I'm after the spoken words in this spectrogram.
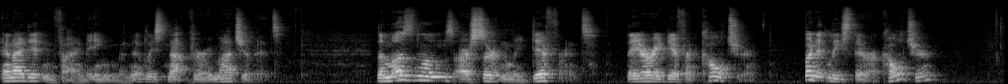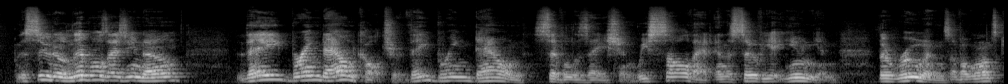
and I didn't find England, at least not very much of it. The Muslims are certainly different. They are a different culture but at least they're a culture. The pseudo-liberals, as you know, they bring down culture. They bring down civilization. We saw that in the Soviet Union. The ruins of a once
